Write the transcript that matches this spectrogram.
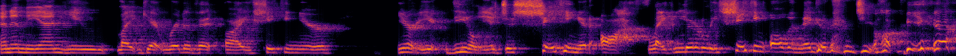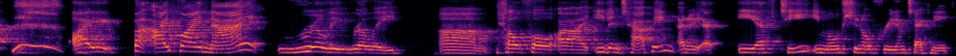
and in the end you like get rid of it by shaking your you're you, you know you're just shaking it off like literally shaking all the negative energy off i but i find that really really um, helpful. Uh, even tapping an eft emotional freedom technique.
